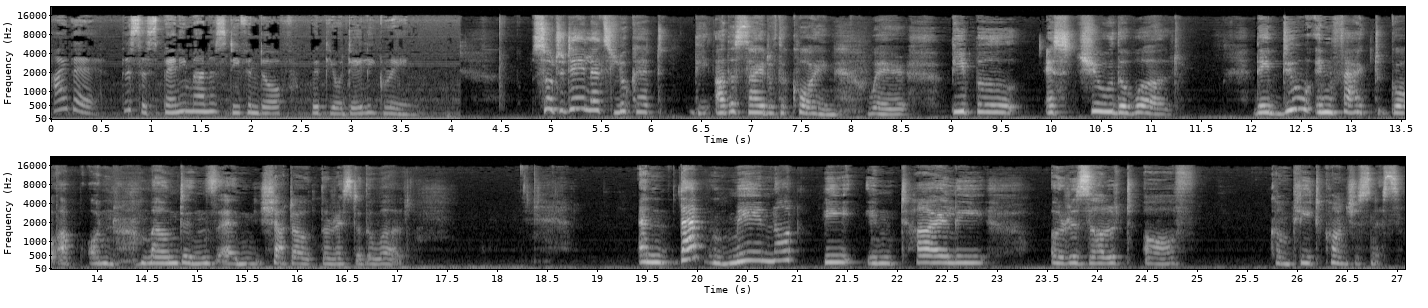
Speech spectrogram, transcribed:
Hi there, this is Penni Mannas Diefendorf with your Daily Grain. So today let's look at the other side of the coin where people eschew the world. They do in fact go up on mountains and shut out the rest of the world. And that may not be entirely a result of complete consciousness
